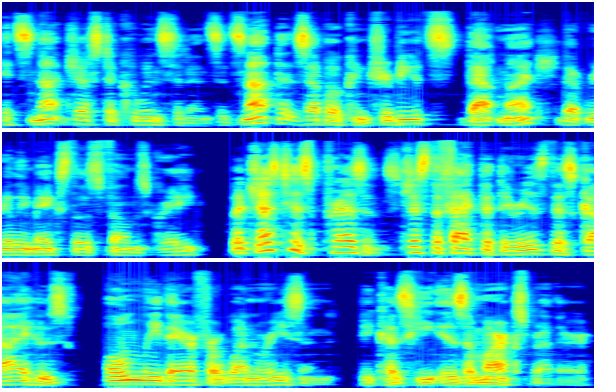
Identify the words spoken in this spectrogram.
it's not just a coincidence. It's not that Zeppo contributes that much that really makes those films great, but just his presence, just the fact that there is this guy who's only there for one reason, because he is a Marx brother.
